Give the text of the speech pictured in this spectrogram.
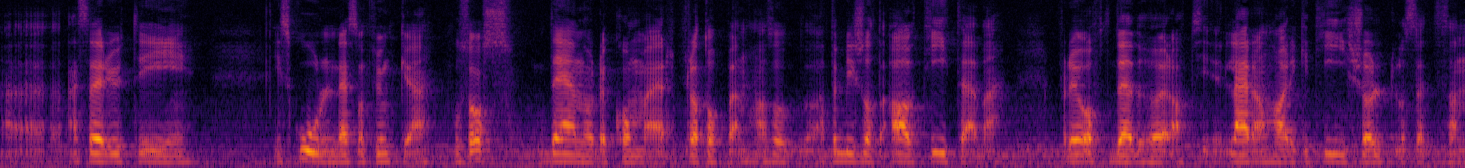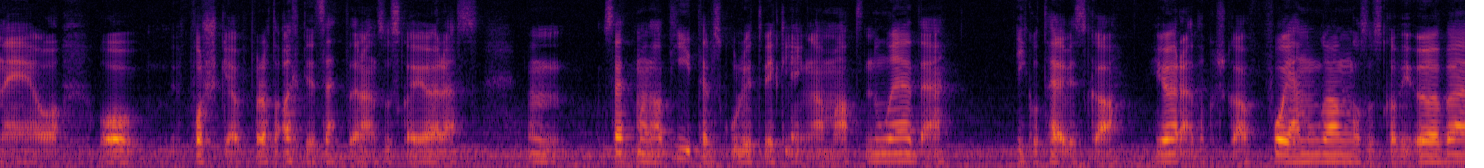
Eh, jeg ser ute i, i, skolen det som funker hos oss, det er når det kommer fra toppen. Altså at det blir satt av tid til det. For det er jo ofte det du hører, at lærerne har ikke tid sjøl til å sette seg ned og, og forske, for at det alltid setter den som skal gjøres. Men setter man av tid til skoleutviklinga med at nå er det IKT vi skal gjøre, dere skal få gjennomgang, og så skal vi øve,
